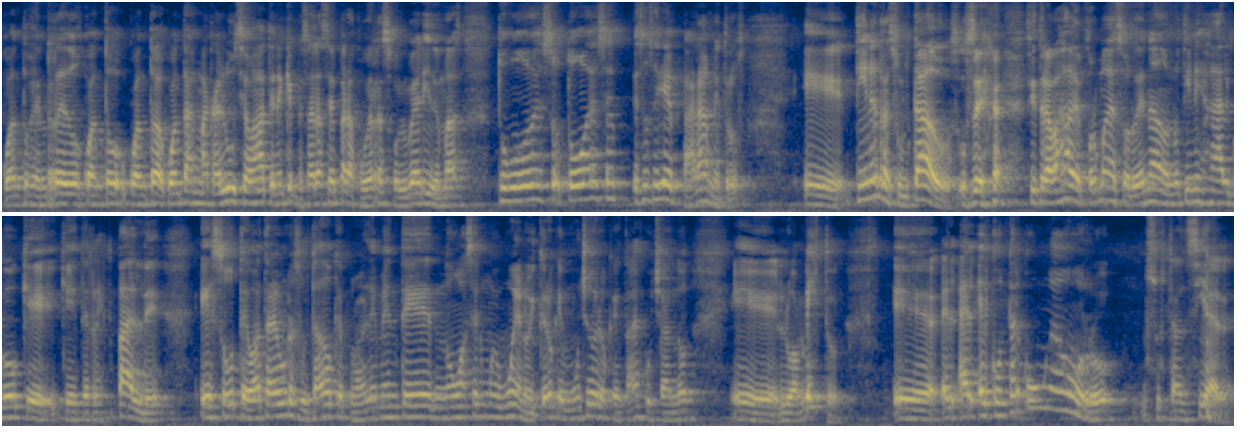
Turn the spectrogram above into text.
cuántos enredos, cuánto, cuánto, cuántas macalucias vas a tener que empezar a hacer para poder resolver y demás, todo eso, ese, esa serie de parámetros eh, tienen resultados. O sea, si trabajas de forma desordenada, no tienes algo que, que, te respalde, eso te va a traer un resultado que probablemente no va a ser muy bueno. Y creo que muchos de los que están escuchando eh, lo han visto. Eh, el, contar con un ahorro sustancial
